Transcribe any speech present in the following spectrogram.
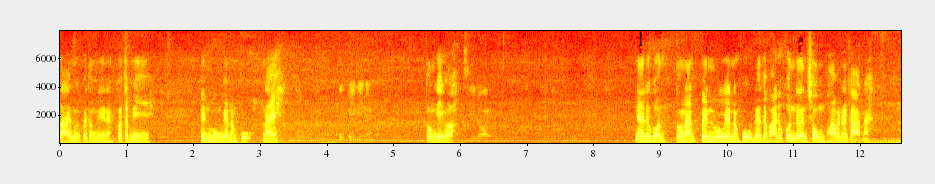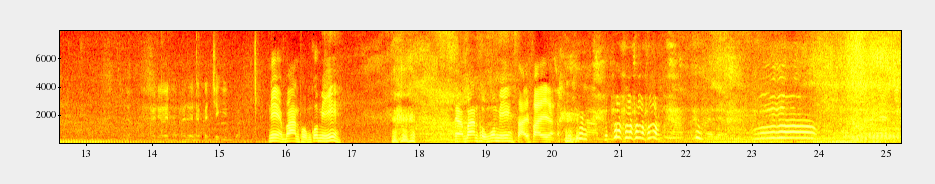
ซ้ายมือไปตรงนี้นะก็จะมีเป็นวงเวียนน้ำพุไหน ตรงอีกเหรอสี่ร้อยเนี่ยทุกคนตรงนั้นเป็นวงเวียนน้ำพุเดี๋ยวจะพาทุกคนเดินชมภาพบรรยากาศนะ นนี่บ้านผมก็มี เนี่ยบ้านผมก็มีสายไฟเนี่ยไปเลยแน่จริง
